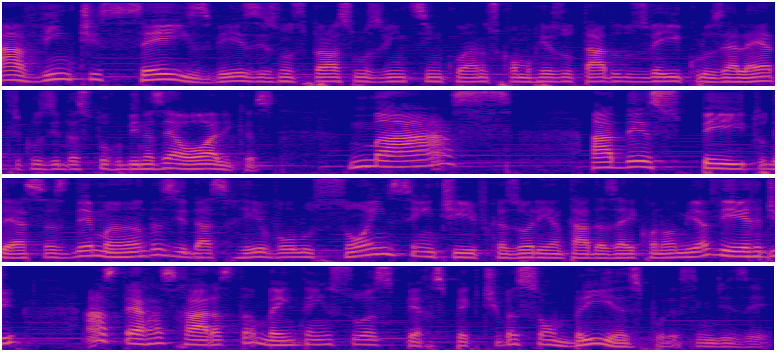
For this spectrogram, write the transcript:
a 26 vezes nos próximos 25 anos como resultado dos veículos elétricos e das turbinas eólicas mas, a despeito dessas demandas e das revoluções científicas orientadas à economia verde, as terras raras também têm suas perspectivas sombrias, por assim dizer.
